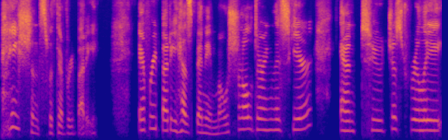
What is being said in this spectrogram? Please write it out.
patience with everybody. Everybody has been emotional during this year and to just really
